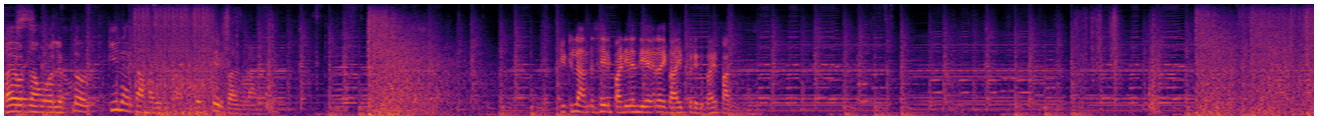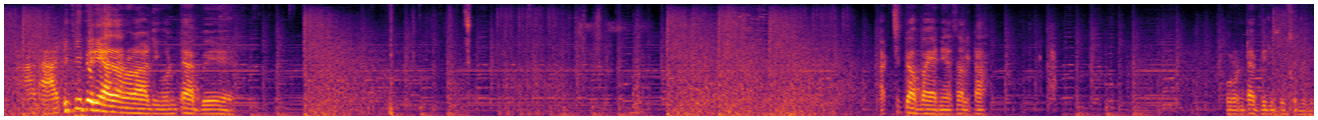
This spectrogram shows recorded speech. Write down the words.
பாய் ஒருத்தன் உங்க லெஃப்ட்ல கீழ இருக்கான் பாய் லெஃப்ட் சைடு பாருங்களா லிட்டில் அந்த சைடு படியில இருந்து ஏறதுக்கு வாய்ப்பு இருக்கு. பாய் பாத்துக்கோங்க அடிக்க தெரியாதவனடா நீ ஒன் டேப்பு அடிச்சுட்டா பாய் நீ சொல்லிட்டா ஒரு ஒன் டேப் இருக்கு சொல்லுது.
